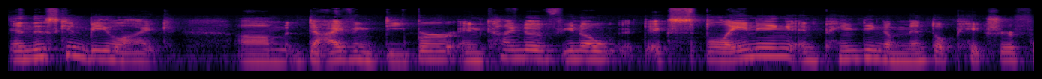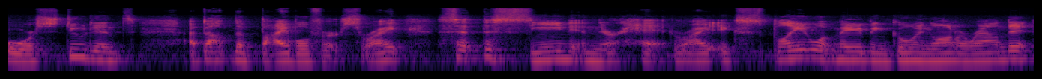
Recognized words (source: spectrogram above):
and this can be like um, diving deeper and kind of, you know, explaining and painting a mental picture for students about the Bible verse, right? Set the scene in their head, right? Explain what may have been going on around it.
